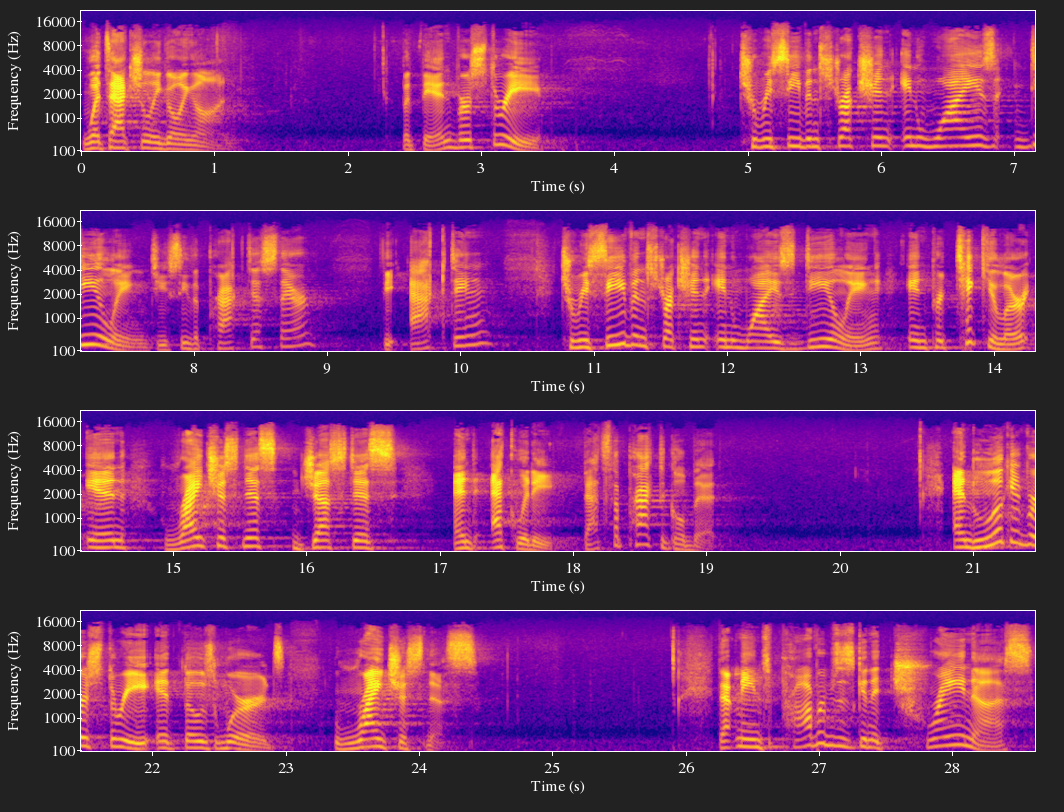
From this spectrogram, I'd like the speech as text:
what's actually going on. But then, verse 3 to receive instruction in wise dealing. Do you see the practice there? The acting? To receive instruction in wise dealing, in particular in righteousness, justice, and equity. That's the practical bit. And look at verse 3 at those words righteousness. That means Proverbs is going to train us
